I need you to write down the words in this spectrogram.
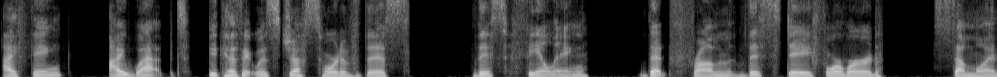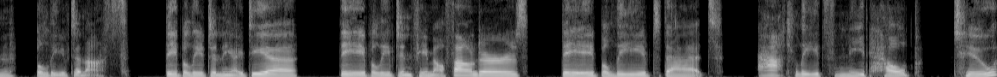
I think I wept because it was just sort of this this feeling that from this day forward someone believed in us. They believed in the idea. They believed in female founders. They believed that athletes need help too.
